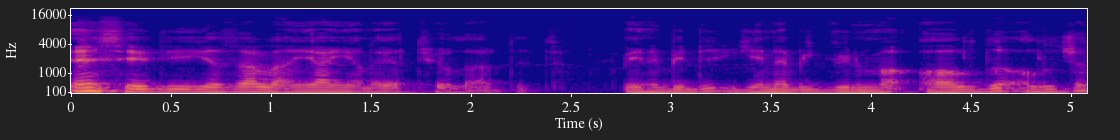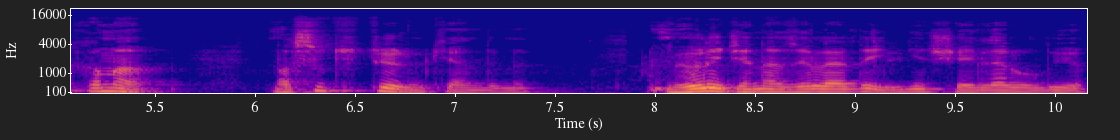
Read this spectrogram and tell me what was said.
En sevdiği yazarla yan yana yatıyorlar dedi. Beni bir, yine bir gülme aldı alacak ama nasıl tutuyorum kendimi? Böyle cenazelerde ilginç şeyler oluyor.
